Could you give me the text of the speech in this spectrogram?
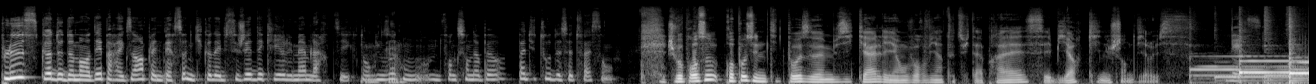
plus que de demander, par exemple, à une personne qui connaît le sujet d'écrire lui-même l'article. Donc, nous autres, on, on ne fonctionne pas, pas du tout de cette façon. Je vous propose, une petite pause musicale et on vous revient tout de suite après. C'est Björk qui nous chante Virus. Merci.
